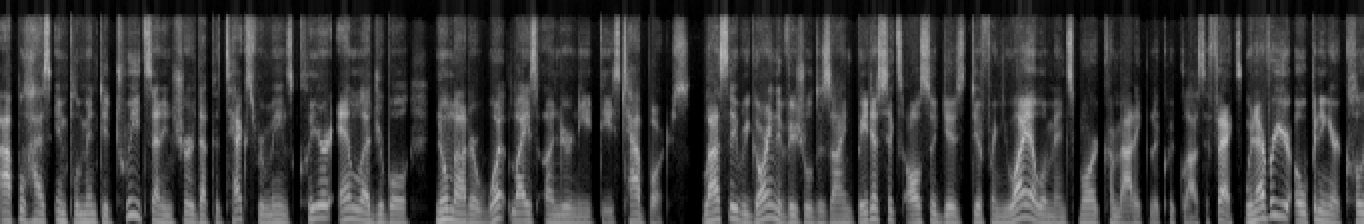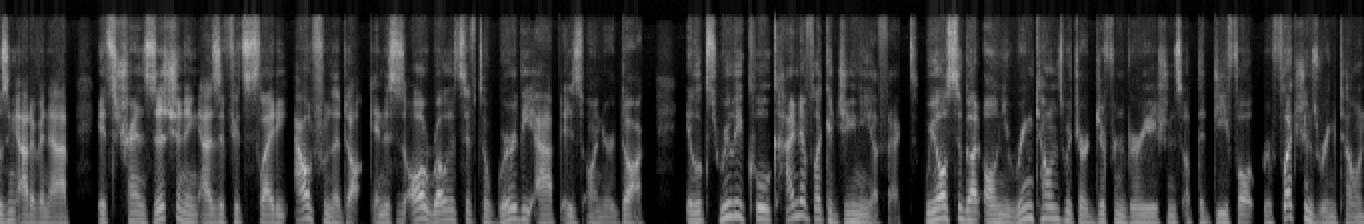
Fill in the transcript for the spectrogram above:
Apple has implemented tweaks that ensure that the text remains clear and legible no matter what lies underneath these tab bars. Lastly, regarding the visual design, Beta 6 also gives different UI elements more chromatic liquid glass effects. Whenever you're opening or closing out of an app, it's transitioning as if it's sliding out from the dock, and this is all relative to where the app is on your dock. It looks really cool, kind of like a genie effect. We also got all new ringtones, which are different variations of the default Reflections ringtone.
